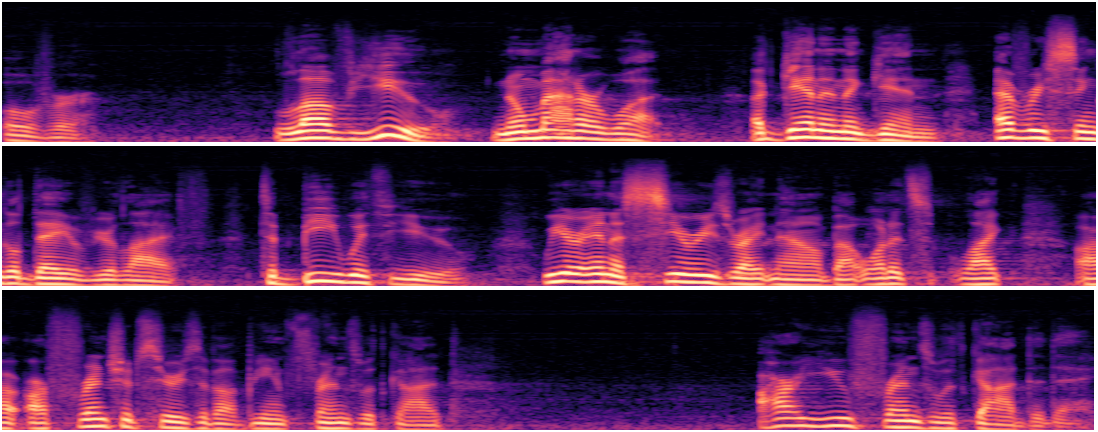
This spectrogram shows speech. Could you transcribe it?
over. Love you no matter what. Again and again, every single day of your life. To be with you. We are in a series right now about what it's like, our, our friendship series about being friends with God. Are you friends with God today?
